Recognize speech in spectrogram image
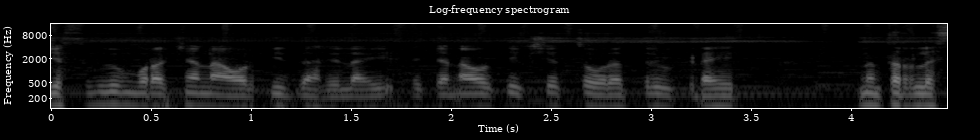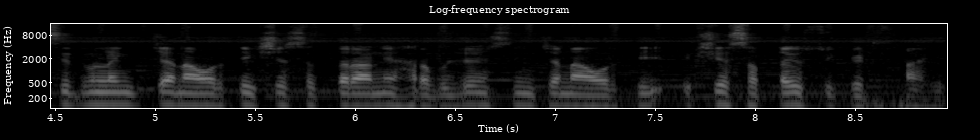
जसप्रीत बुमराच्या नावावरती झालेला आहे. त्याच्या नावावरती एकशे चौऱ्याहत्तर विकेट आहेत. नंतर लसित मलिंगच्या नावावरती एकशे सत्तर आणि हरभजन सिंगच्या नावावरती एकशे सत्तावीस विकेट आहेत.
